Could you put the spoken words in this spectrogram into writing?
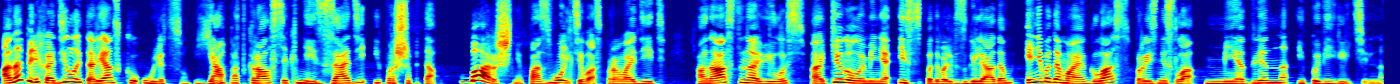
она переходила итальянскую улицу. Я подкрался к ней сзади и прошептал. «Барышня, позвольте вас проводить». Она остановилась, окинула меня из-под взглядом и, не поднимая глаз, произнесла медленно и повелительно.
